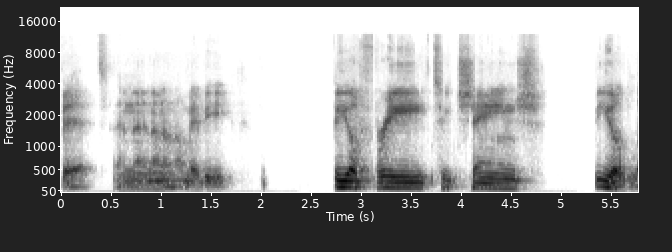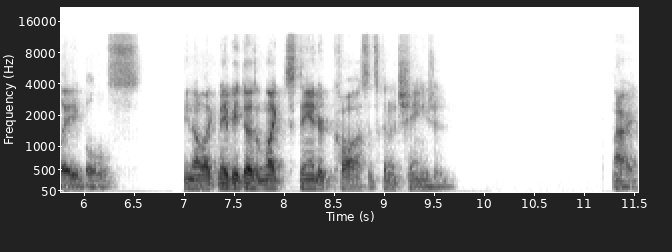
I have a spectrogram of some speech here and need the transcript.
fit. And then, I don't know, maybe feel free to change field labels. You know, like maybe it doesn't like standard cost, it's going to change it. All right.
